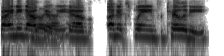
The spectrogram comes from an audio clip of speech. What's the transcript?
finding out oh, that yeah. we have unexplained fertility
